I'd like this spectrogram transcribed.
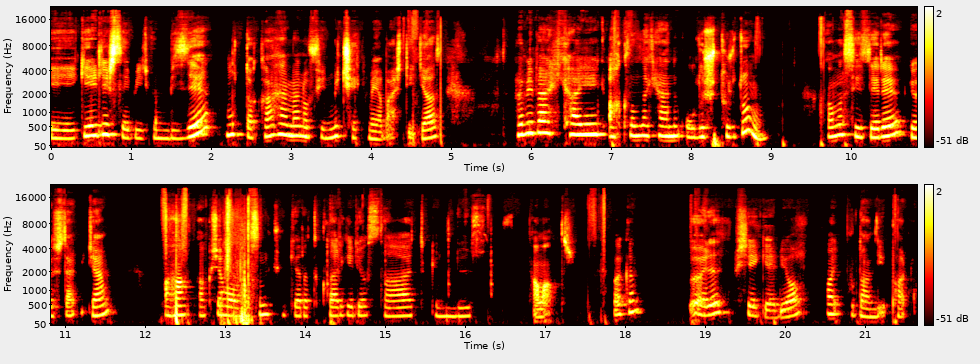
e, gelirse bir gün bize mutlaka hemen o filmi çekmeye başlayacağız. Tabii ben hikayeyi aklımda kendim oluşturdum. Ama sizlere göstermeyeceğim. Aha akşam olmasın çünkü yaratıklar geliyor saat gündüz. Tamamdır. Bakın böyle bir şey geliyor. Ay buradan değil pardon.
